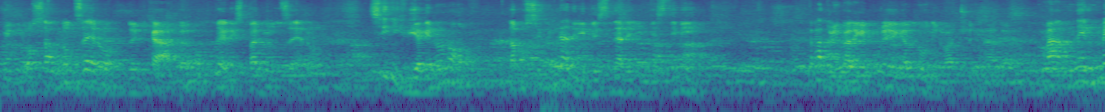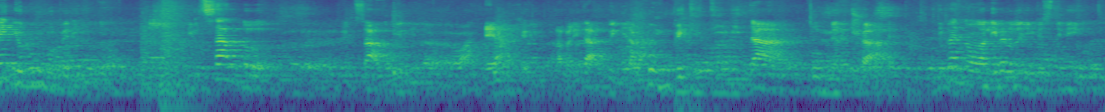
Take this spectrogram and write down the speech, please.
quindi ho saldo zero del CAP oppure risparmio zero, significa che non ho la possibilità di ripristinare gli investimenti. Tra l'altro mi pare che pure Galloni lo ha accennato, ma nel medio-lungo periodo il saldo saldo, quindi e anche la parità, quindi la competitività commerciale dipendono dal livello degli investimenti,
